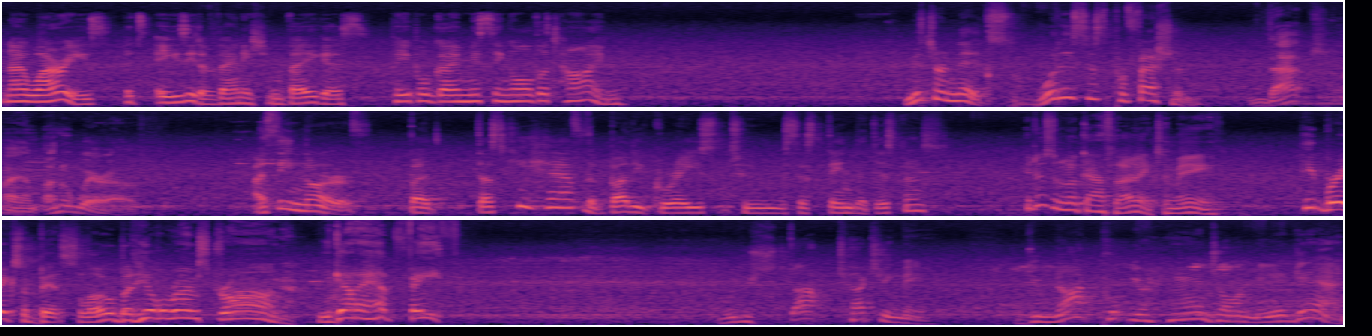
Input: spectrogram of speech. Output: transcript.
No worries, it's easy to vanish in Vegas. People go missing all the time. Mr. Nix, what is his profession? That I am unaware of. I see nerve, but does he have the body grace to sustain the distance? He doesn't look athletic to me. He breaks a bit slow, but he'll run strong. You gotta have faith. Will you stop touching me? Do not put your hands on me again.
